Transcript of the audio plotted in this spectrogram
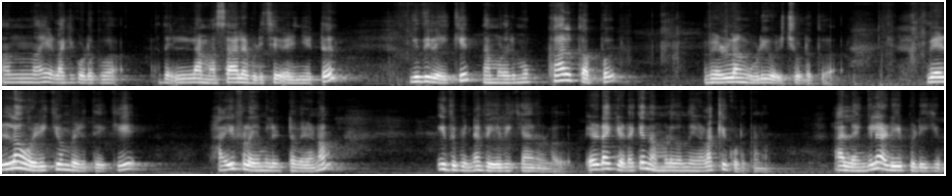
നന്നായി ഇളക്കി കൊടുക്കുക. ഇതെല്ലാം മസാല പിടിച്ച് കഴിഞ്ഞിട്ട് ഇതിലേക്ക് നമ്മളൊരു മുക്കാൽ കപ്പ് വെള്ളം കൂടി ഒഴിച്ചു കൊടുക്കുക. വെള്ളം ഒഴിക്കുമ്പോഴത്തേക്ക് ഹൈ ഫ്ലെയിമിലിട്ട് വേണം ഇത് പിന്നെ വേവിക്കാനുള്ളത്. ഇടയ്ക്കിടയ്ക്ക് നമ്മളിതൊന്ന് ഇളക്കി കൊടുക്കണം. അല്ലെങ്കിൽ അടിയിൽ പിടിക്കും.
